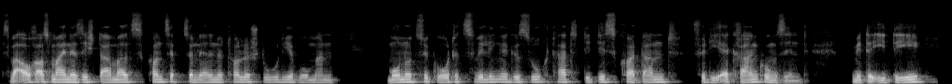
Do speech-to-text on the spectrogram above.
es war auch aus meiner Sicht damals konzeptionell eine tolle Studie, wo man monozygote Zwillinge gesucht hat, die diskordant für die Erkrankung sind, mit der Idee,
